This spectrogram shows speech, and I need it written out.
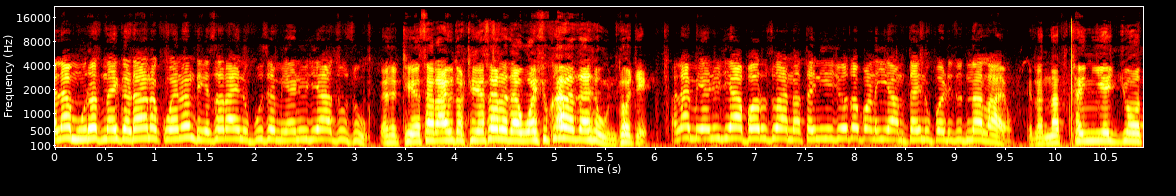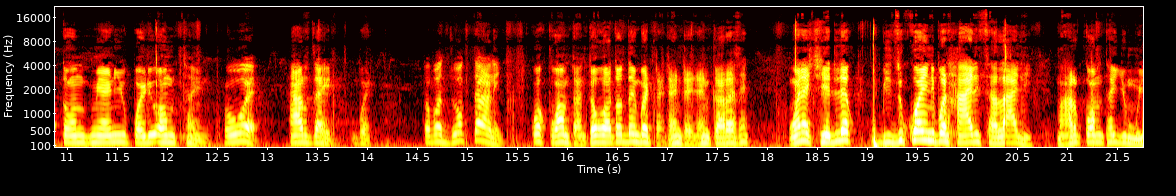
અલ્યા મુહૂર્ત નહીં કોઈ કોઈને ઠેસર આવીને ઊભું છે મેન્યુ લ્યા તું શું એટલે ઠેસર આવ્યું તો ઠેસર જ આવ્યું શું ખાવા જાય છે ઊંધો છે? અલ્યા મેન્યુ લ્યા ફરું છું આ નથઈ એ જોતો પણ એ આમ થઈને પડ્યું તું જ ના લાયો. એટલે નથઈ જો તો મેણ્યું પડ્યું આમ થઈને. ઓય સારું જાય ભાઈ તો પછી જોગતા નહીં. કોઈ કોમ ધંધો હોતો જ નહીં બટ ઢઢન ઢઢન કરે છે. મને છેલ્લે બીજું કોઈ નહીં પણ સારી સલાહ લી. મારું કોમ થઈ ગયું હું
